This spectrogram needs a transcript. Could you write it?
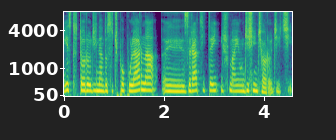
Jest to rodzina dosyć popularna y, z racji tej, iż mają dziesięcioro dzieci.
